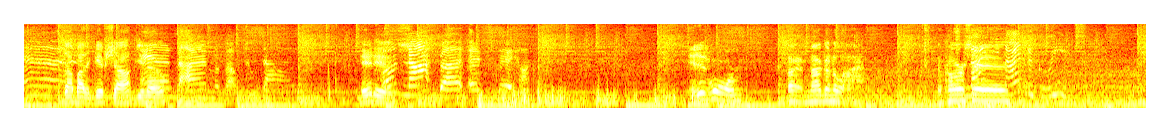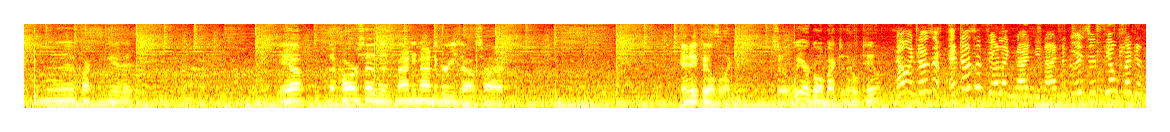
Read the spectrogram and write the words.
And, Stop by the gift shop, you know. I'm about to die. It Well, not, but it's very hot. It is warm. I am not gonna lie. The car says 99 degrees. eh, if I can get it. Yep, the car says it's 99 degrees outside. And it feels like it. So we are going back to the hotel. No, it doesn't. It doesn't feel like 99 degrees. It feels like it's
